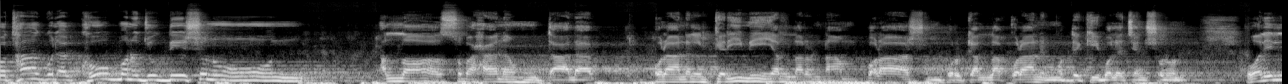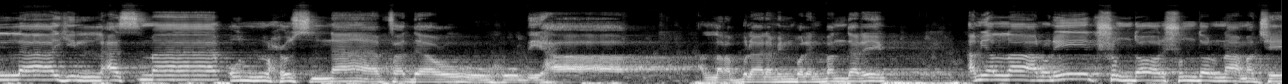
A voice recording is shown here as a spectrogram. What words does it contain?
কথাগুলা খুব মনোযোগ দিয়ে শুনুন। আল্লাহ সুবাহানহু তাআলা কোরআন আল করিমে আল্লাহর নাম পড়া সম্পর্কে আল্লাহ কোরআনের মধ্যে কি বলেছেন শুনুন। আল্লাহ রাব্বুল আলামিন বলেন, বান্দারে, আমি আল্লাহর অনেক সুন্দর সুন্দর নাম আছে।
